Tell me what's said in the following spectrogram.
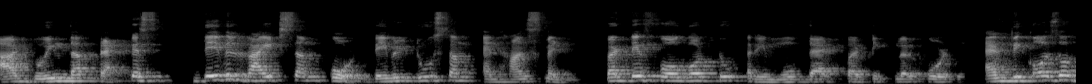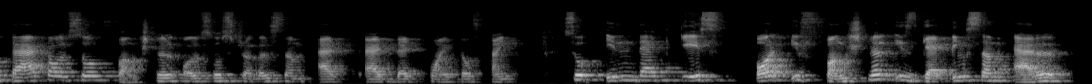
are doing the practice, they will write some code. They will do some enhancement but they forgot to remove that particular code. And because of that also functional also struggles some at at that point of time. So in that case or if functional is getting some error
